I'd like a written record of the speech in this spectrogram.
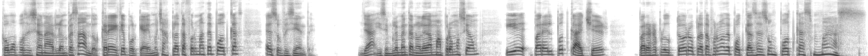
cómo posicionarlo empezando. Cree que porque hay muchas plataformas de podcast es suficiente. ¿Ya? Y simplemente no le dan más promoción. Y eh, para el podcatcher, para el reproductor o plataforma de podcast es un podcast más.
